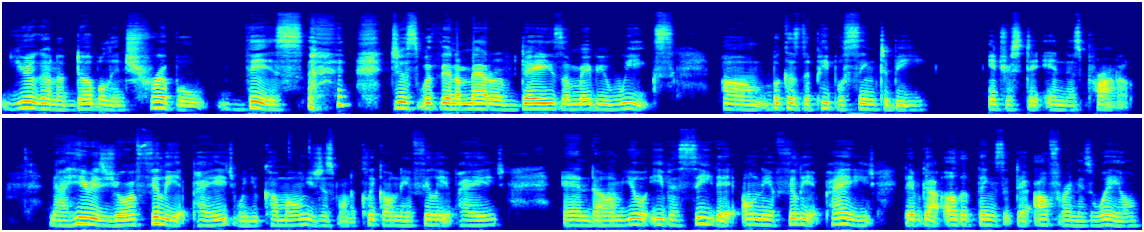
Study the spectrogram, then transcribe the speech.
you're going to double and triple this just within a matter of days or maybe weeks um, because the people seem to be interested in this product. Now here is your affiliate page. When you come on, you just want to click on the affiliate page. And um, you'll even see that on the affiliate page, they've got other things that they're offering as well.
